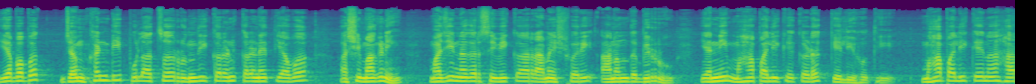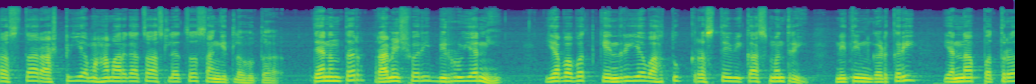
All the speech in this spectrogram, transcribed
याबाबत जमखंडी पुलाचं रुंदीकरण करण्यात यावं अशी मागणी माजी नगरसेविका रामेश्वरी आनंद बिर्रू यांनी महापालिकेकडं केली होती. महापालिकेनं हा रस्ता राष्ट्रीय महामार्गाचा असल्याचं सांगितलं होतं. त्यानंतर रामेश्वरी बिर्रू यांनी याबाबत केंद्रीय वाहतूक रस्ते विकास मंत्री नितीन गडकरी यांना पत्र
